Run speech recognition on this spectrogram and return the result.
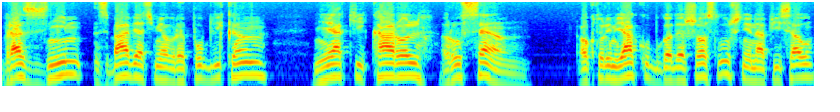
Wraz z nim zbawiać miał republikę niejaki Karol Roussin, o którym Jakub Godeszo słusznie napisał,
